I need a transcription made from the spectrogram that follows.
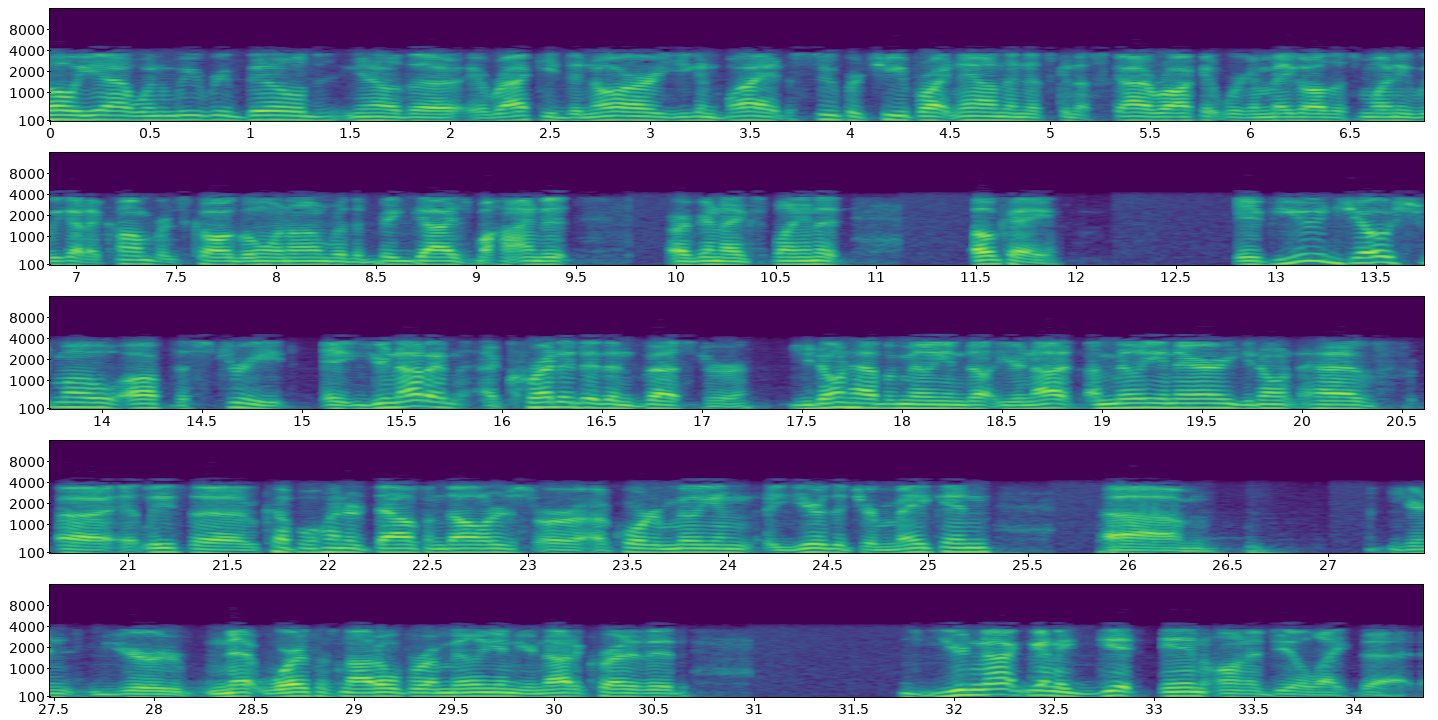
Oh yeah, when we rebuild, you know, the Iraqi dinar, you can buy it super cheap right now, and then it's going to skyrocket. We're going to make all this money. We got a conference call going on where the big guys behind it are going to explain it. Okay, if you Joe Schmo off the street, eh, you're not an accredited investor. You don't have a million dollars. You're not a millionaire. You don't have uh, at least a couple hundred thousand dollars or a quarter million a year that you're making. Um, your your net worth is not over a million. You're not accredited. You're not going to get in on a deal like that.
